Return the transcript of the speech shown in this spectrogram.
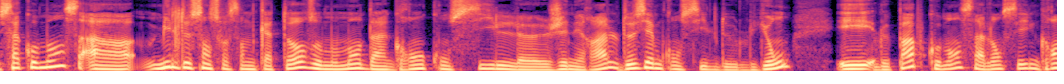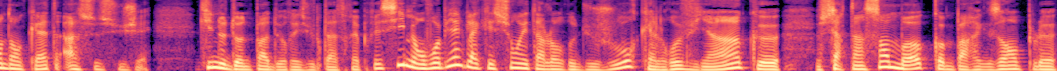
ça commence à 1274 au moment d'un grand concile général, deuxième concile de Lyon, et le pape commence à lancer une grande enquête à ce sujet, qui ne donne pas de résultats très précis, mais on voit bien que la question est à l'ordre du jour, qu'elle revient, que certains s'en moquent, comme par exemple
